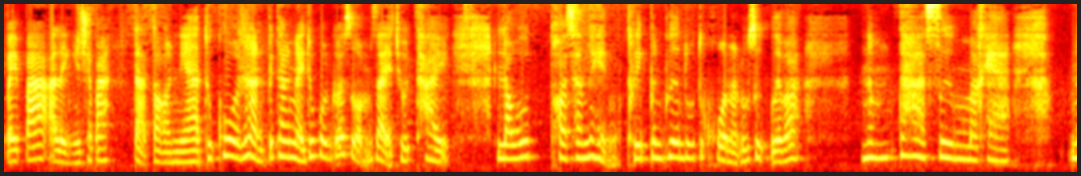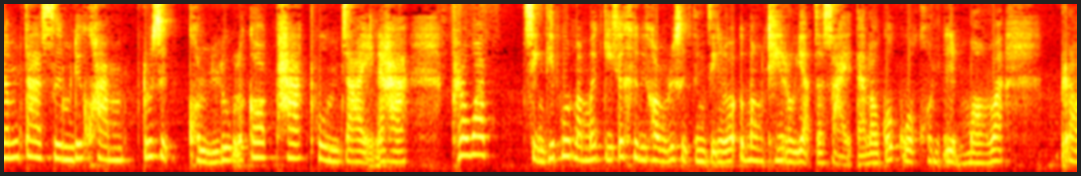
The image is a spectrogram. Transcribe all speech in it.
ไปป้าอะไรอย่างเงี้ยใช่ปะแต่ตอนเนี้ยทุกคนหันไปทางไหนทุกคนก็สวมใส่ชุดไทย แล้วพอฉันเห็นคลิปเพื่อนๆทุกๆคนอะรู้สึกเลยว่า น้ำตาซึมมาแค่น้ำตาซึมด้วยความรู้สึกขนลุกแล้วก็ภาคภูมิใจนะคะ เพราะว่าสิ่งที่พูดมาเมื่อกี้ก็คือมีความรู้สึกจริงๆแล้วว่าบางทีเราอยากจะใส่แต่เราก็กลัวคนอื่นมองว่า เรา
